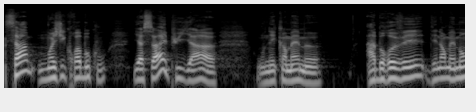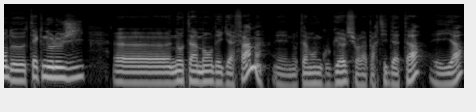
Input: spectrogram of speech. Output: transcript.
Ça, moi, j'y crois beaucoup. Il y a ça, et puis il y a, euh, on est quand même euh, abreuvé d'énormément de technologies, euh, notamment des GAFAM, et notamment de Google sur la partie data et IA.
